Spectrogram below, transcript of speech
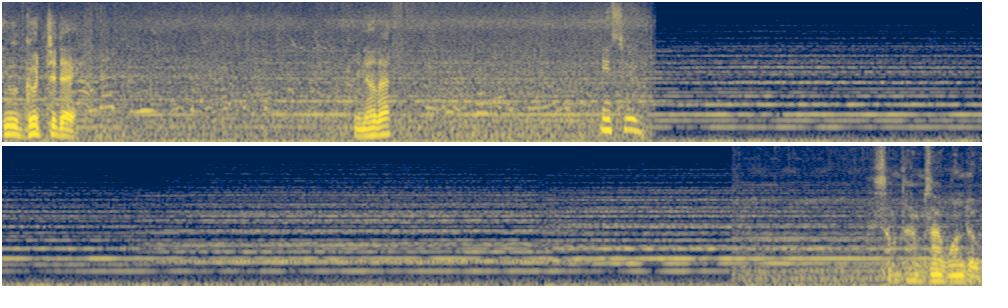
You were good today. You know that? Me too. Sometimes I wonder will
